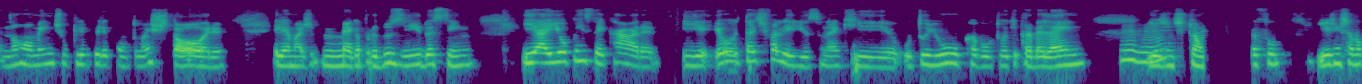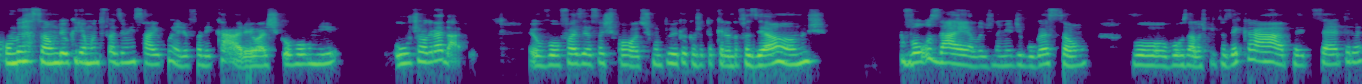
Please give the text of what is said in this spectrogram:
Normalmente o clipe ele conta uma história, ele é mais mega produzido, assim. E aí eu pensei, cara, e eu até te falei isso, né? Que o Tuyuca voltou aqui para Belém uhum. e a gente quer um fotógrafo e a gente estava conversando e eu queria muito fazer um ensaio com ele. Eu falei, cara, eu acho que eu vou unir útil ao agradável. Eu vou fazer essas fotos com o Tuyuca que eu já estou querendo fazer há anos vou usar elas na minha divulgação, vou, vou usá-las para fazer capa, etc.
